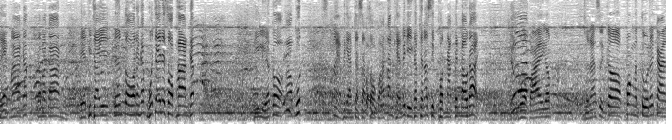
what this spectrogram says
แยกมาครับกรรมการเดชพิชัยเดินต่อนะครับ หัวใจในสอบผ่านครับ ที่เหลือก็อาวุธแม่พยายามจะสับศอกขวาตั้งแขนไม่ดีครับชนะศึกผ่อนหนักเป็นเบาได้ทั่วไปครับ ชนะศึกก็ป้องกันตัวด้วยการ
